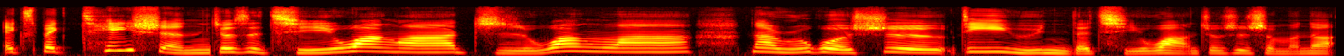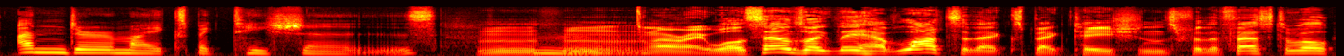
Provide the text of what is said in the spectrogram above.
expectation 就是期望啦、指望啦。那如果是低于你的期望，就是什么呢？Under my expectations. Mm -hmm. All right. Well, it sounds like they have lots of expectations for the festival,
